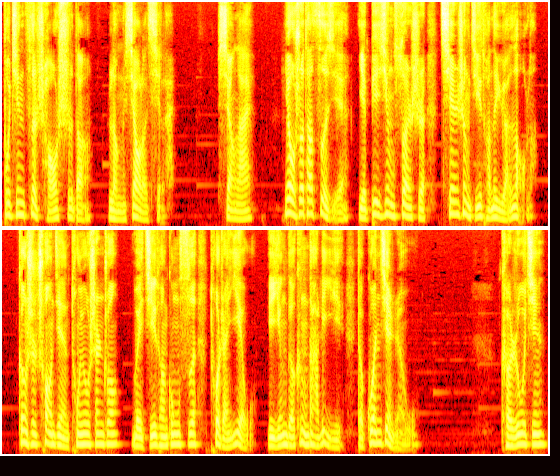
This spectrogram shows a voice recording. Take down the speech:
不禁自嘲似的冷笑了起来。想来。要说他自己，也毕竟算是千盛集团的元老了，更是创建通幽山庄、为集团公司拓展业务以赢得更大利益的关键人物。可如今，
